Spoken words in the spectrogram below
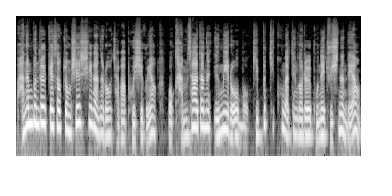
많은 분들께서 좀 실시간으로 잡아 보시고요. 뭐 감사하다는 의미로 뭐 기프티콘 같은 거를 보내주시는데요.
